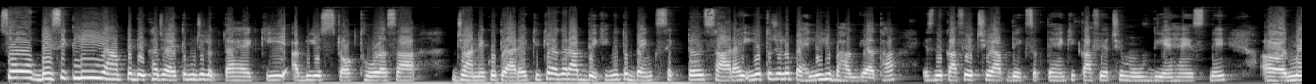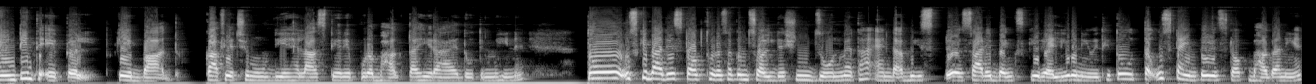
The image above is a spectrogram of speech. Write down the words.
सो so, बेसिकली यहाँ पे देखा जाए तो मुझे लगता है कि अभी ये स्टॉक थोड़ा सा जाने को तैयार है। क्योंकि अगर आप देखेंगे तो बैंक सेक्टर सारा ये तो चलो पहले ही भाग गया था। इसने काफ़ी अच्छे आप देख सकते हैं कि काफ़ी अच्छे मूव दिए हैं इसने। नाइनटीन अप्रैल के बाद काफ़ी अच्छे मूव दिए हैं। लास्ट ईयर ये पूरा भागता ही रहा है दो तीन महीने। तो उसके बाद ये स्टॉक थोड़ा सा कंसोलिडेशन जोन में था एंड अभी सारे बैंक्स की रैली बनी हुई थी तो उस टाइम पे ये स्टॉक भागा नहीं है।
